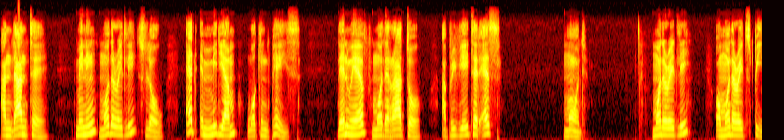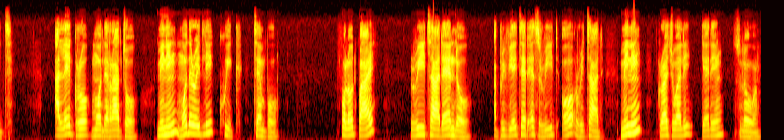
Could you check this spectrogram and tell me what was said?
Andante, meaning moderately slow, at a medium walking pace. Then we have Moderato, abbreviated as mod. Moderately or moderate speed allegro moderato, meaning moderately quick tempo, followed by ritardando, abbreviated as read or retard, meaning gradually getting slower.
